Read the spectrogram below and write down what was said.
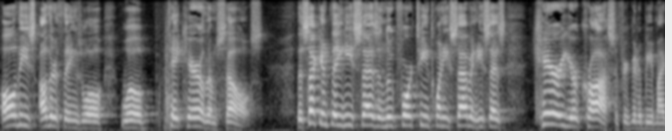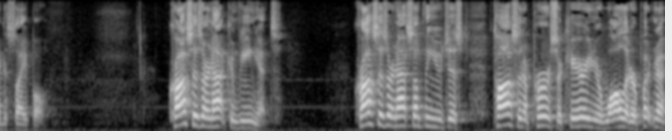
all these other things will, will take care of themselves. The second thing he says in Luke 14 27, he says, Carry your cross if you're going to be my disciple. Crosses are not convenient. Crosses are not something you just toss in a purse or carry in your wallet or put, in a,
